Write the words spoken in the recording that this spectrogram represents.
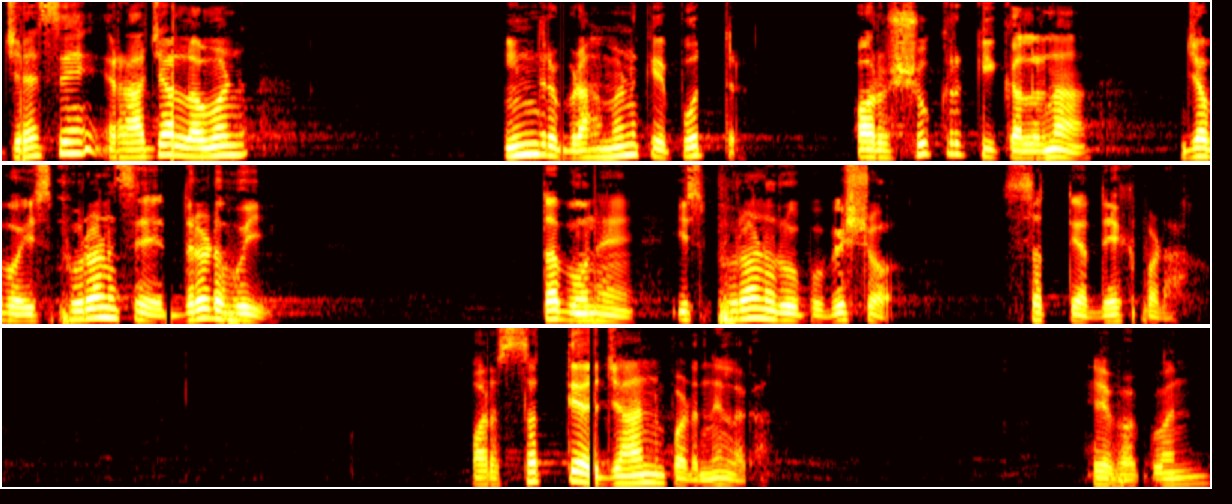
जैसे राजा लवण इंद्र ब्राह्मण के पुत्र और शुक्र की कलना जब स्फुरण से दृढ़ हुई, तब उन्हें स्फुरण रूप विश्व सत्य देख पड़ा। और सत्य जान पड़ने लगा। हे भगवान,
